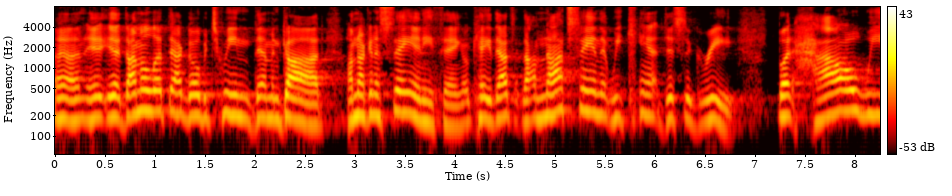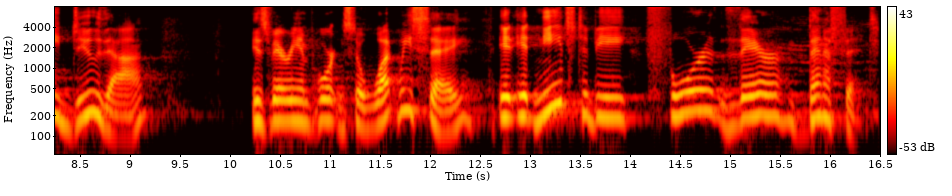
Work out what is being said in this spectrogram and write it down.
Uh, it, it, I'm going to let that go between them and God. I'm not going to say anything. Okay, that's, I'm not saying that we can't disagree, but how we do that is very important. So, what we say it, it needs to be for their benefit.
